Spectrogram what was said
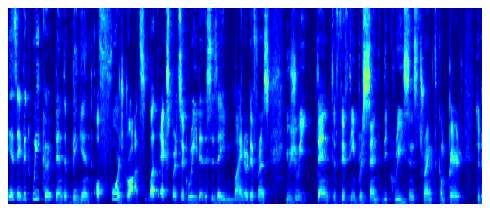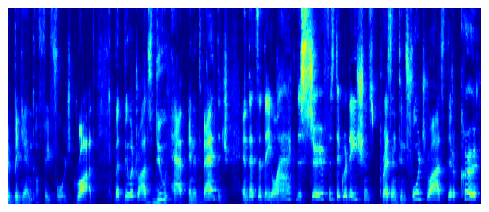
is a bit weaker than the big end of forged rods, but experts agree that this is a minor difference, usually 10 to 15% decrease in strength compared to the big end of a forged rod. But billet rods do have an advantage, and that's that they lack the surface degradations present in forged rods that occur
